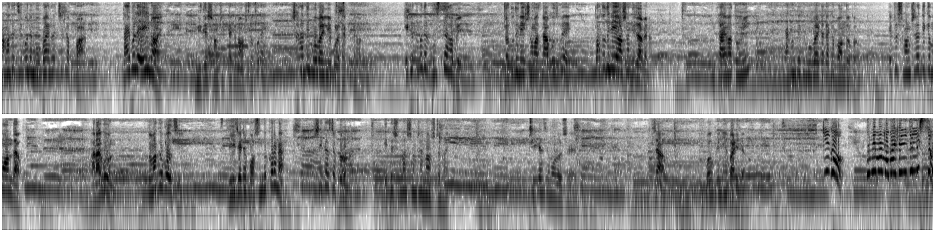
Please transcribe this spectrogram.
আমাদের জীবনে মোবাইল হচ্ছে একটা পার্ট তাই বলে এই নয়, নিজের সংসারটাকে নষ্ট করে সারাদিন মোবাইল নিয়ে পড়ে থাকতে হবে। এটা তোমাদের বুঝতে হবে। যতদিন এই সমাজ না বুঝবে, ততদিন এই অশান্তি যাবে না। তাই মা, তুমি এখন থেকে মোবাইলটা দেখা বন্ধ করো। একটু সংসারের দিকে মন দাও। আর আগুন, তোমাকে বলছি, স্ত্রী যেটা পছন্দ করে না, সে কাজটা করো না। এতে সোনার সংসার নষ্ট হয়। ঠিক আছে মোড়ক সাহেব। যাও, বউকে নিয়ে বাড়ি যাও। কি গো? তুমি আমার মোবাইলটা নিয়ে চলে এসছো?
